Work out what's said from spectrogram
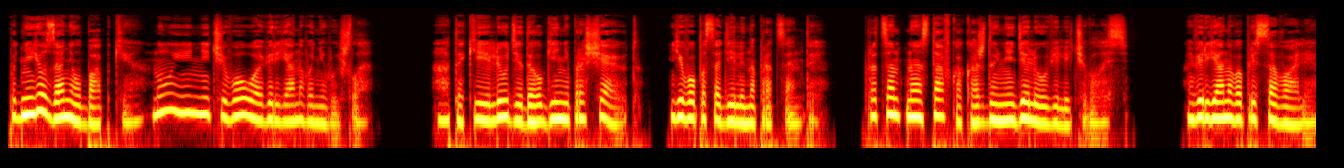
Под нее занял бабки, ну и ничего у Аверьянова не вышло. А такие люди долги не прощают. Его посадили на проценты. Процентная ставка каждую неделю увеличивалась. Аверьянова прессовали,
